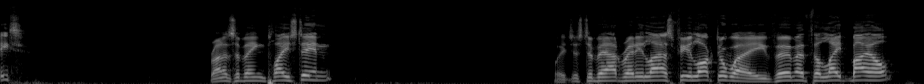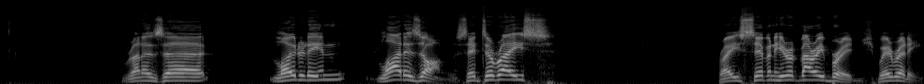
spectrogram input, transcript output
eight. Runners are being placed in. We're just about ready. Last few locked away. Vermouth, the late mail. Runners are loaded in. Light is on. Set to race. Race seven here at Murray Bridge. We're ready.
